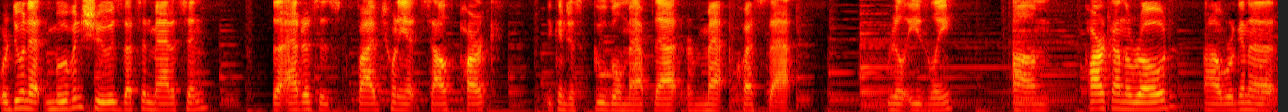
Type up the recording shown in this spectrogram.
we're doing it at Moving Shoes. That's in Madison. The address is 528 South Park. You can just Google Map that or MapQuest that real easily. Um, park on the road. Uh, we're gonna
